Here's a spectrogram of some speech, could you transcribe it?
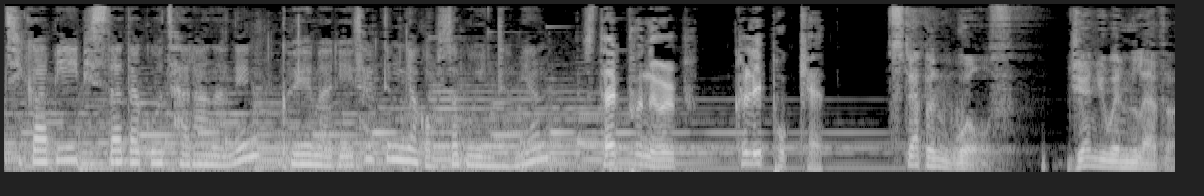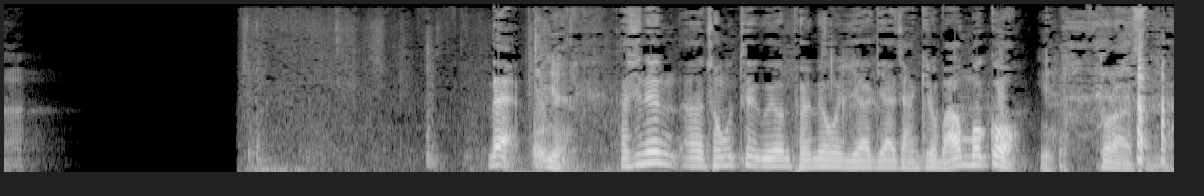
지갑이 비싸다고 자랑하는 그의 말이 설득력 없어 보인다면 Steppenwolf 클립 포켓. Steppenwolf, genuine leather. 네. 예. 다시는 어, 정우택 의원 별명을 이야기하지 않기로 마음먹고 예. 돌아왔습니다.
